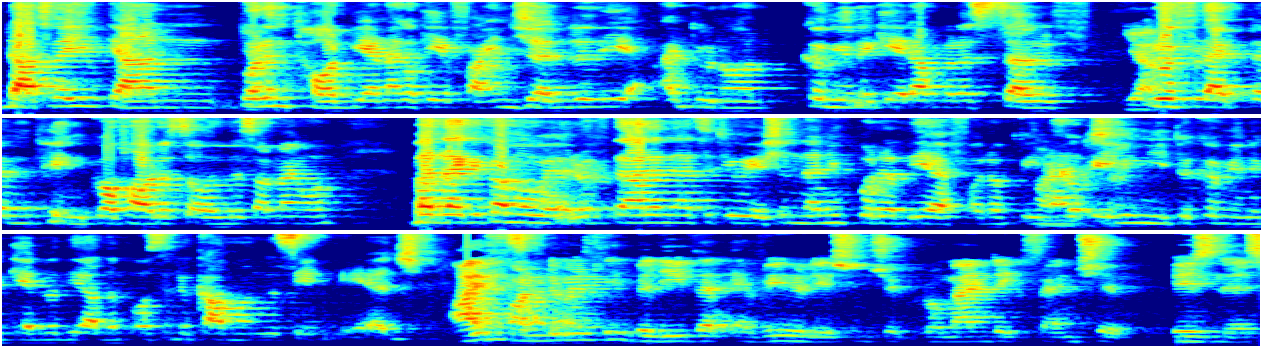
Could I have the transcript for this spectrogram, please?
that's where you can put in thought behind like, okay, fine. Generally, I do not communicate. I'm gonna self Yeah. reflect and think of how to solve this on my own. But like if I'm aware of that in that situation, then you put in the effort of being like, okay, you need to communicate with the other person to come on the same page. I fundamentally believe that every relationship, romantic, friendship, business,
